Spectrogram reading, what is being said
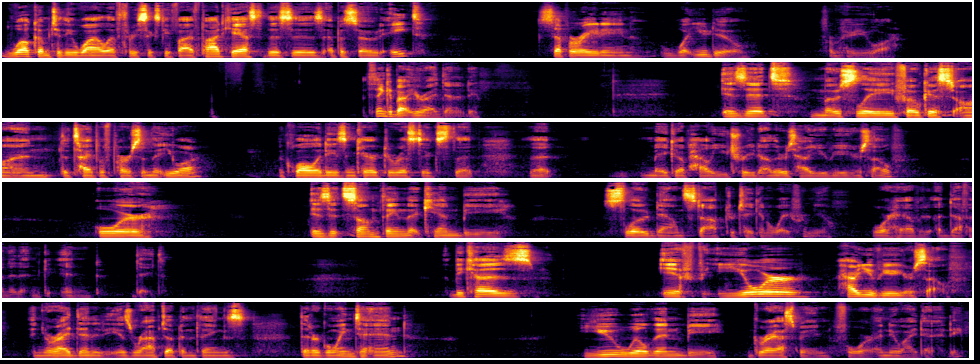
Welcome to the YLF365 podcast. This is episode 8 Separating What You Do from Who You Are. Think about your identity. Is it mostly focused on the type of person that you are? The qualities and characteristics that, that make up how you treat others, how you view yourself? Or is it something that can be slowed down, stopped, or taken away from you, or have a, definite end, end date? Because if your how you view yourself and your identity is wrapped up in things that are going to end, you will then be grasping for a new identity.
